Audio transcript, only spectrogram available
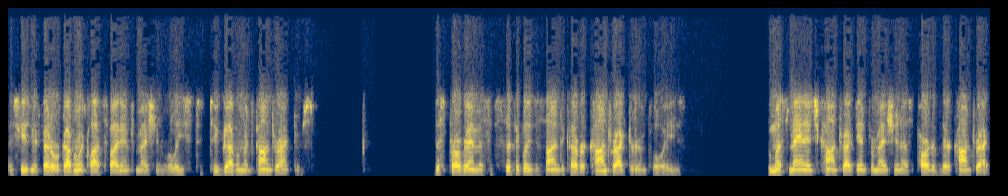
excuse me, federal government classified information released to government contractors. This program is specifically designed to cover contractor employees who must manage contract information as part of their contract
